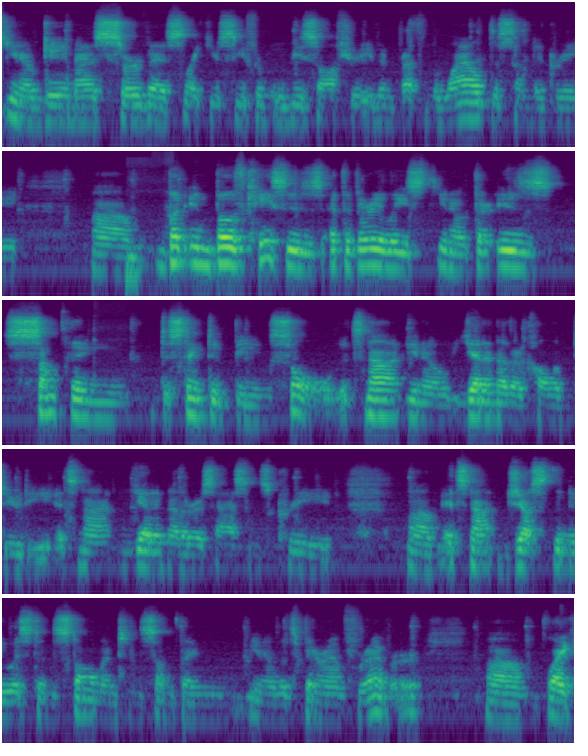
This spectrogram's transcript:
you know, game as service like you see from Ubisoft or even Breath of the Wild to some degree. Um, but in both cases, at the very least, you know, there is something distinctive being sold. It's not, you know, yet another Call of Duty. It's not yet another Assassin's Creed. Um, it's not just the newest installment in something, you know, that's been around forever. Um, like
